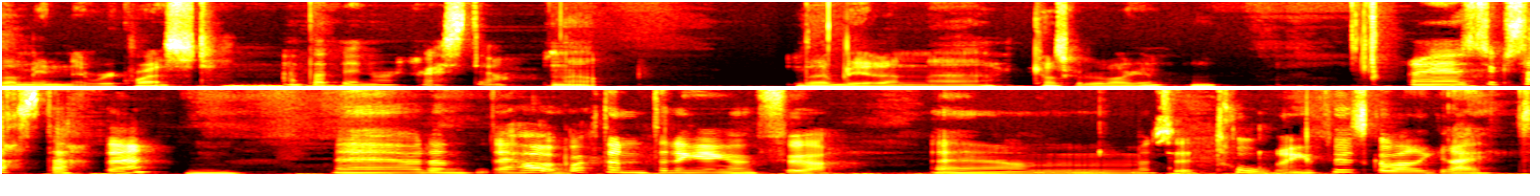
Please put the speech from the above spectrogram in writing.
Etter min request. Etter din request, ja. Ja. Det blir en eh, Hva skal du lage? Mm. Eh, Suksessterte. Mm. Eh, den, jeg har jo bakt den til deg en gang før, um, så jeg tror egentlig det skal være greit.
